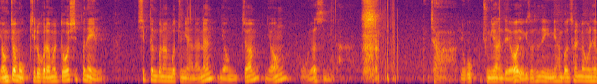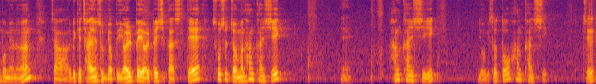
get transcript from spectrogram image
0.5kg을 또 10분의 1, 10등분한 것 중에 하나는 0.05였습니다. 자, 요거 중요한데요. 여기서 선생님이 한번 설명을 해보면은 자, 이렇게 자연수 몇 배, 10배, 10배씩 갔을 때 소수점은 한 칸씩 예, 한 칸씩 여기서 또 한 칸씩 즉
